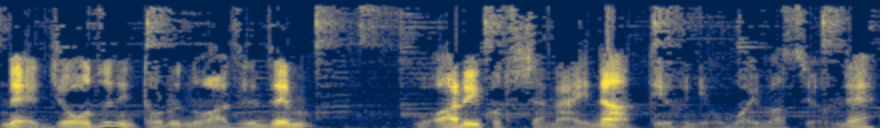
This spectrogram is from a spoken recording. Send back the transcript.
ね、上手に取るのは全然悪いことじゃないなっていうふうに思いますよね。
